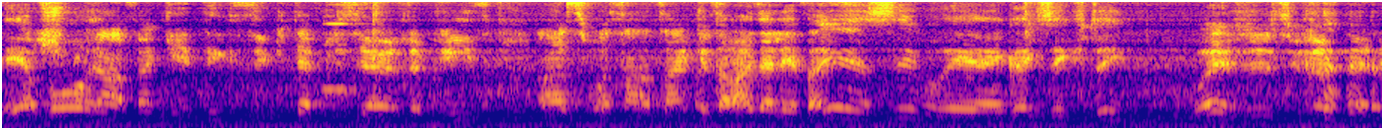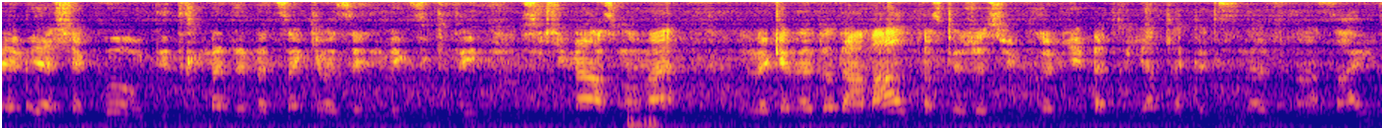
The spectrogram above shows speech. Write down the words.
Eh je suis l'enfant qui a été exécuté à plusieurs reprises en 65. Mais T'as l'air d'aller bien ici pour un gars exécuté. Ouais, je suis revenu à la vie à chaque fois au détriment des médecins qui ont essayé de m'exécuter. Ce qui met en ce moment le Canada dans la marde parce que je suis le premier patriote de la coccinelle française.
